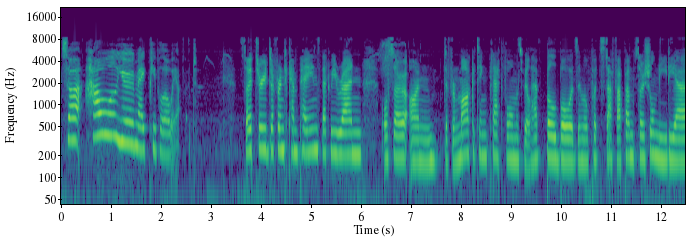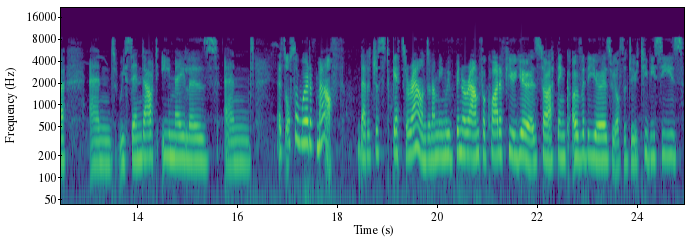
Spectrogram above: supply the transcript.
So how will you make people aware of it? So through different campaigns that we run, also on different marketing platforms, we'll have billboards and we'll put stuff up on social media and we send out emailers and it's also word of mouth that it just gets around. And I mean, we've been around for quite a few years. So I think over the years we also do TVCs,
